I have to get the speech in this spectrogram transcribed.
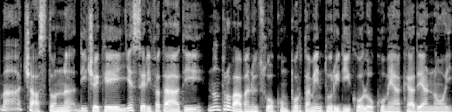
ma Chaston dice che gli esseri fatati non trovavano il suo comportamento ridicolo come accade a noi.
